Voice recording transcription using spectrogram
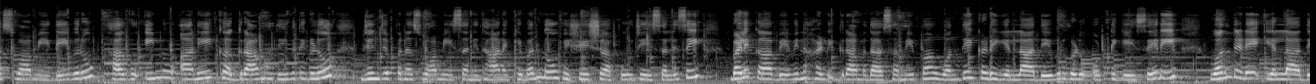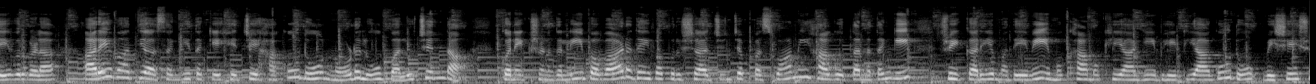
ಸ್ವಾಮಿ ದೇವರು ಹಾಗೂ ಇನ್ನೂ ಅನೇಕ ಗ್ರಾಮ ದೇವತೆಗಳು ಜುಂಜಪ್ಪನ ಸ್ವಾಮಿ ಸನ್ನಿಧಾನಕ್ಕೆ ಬಂದು ವಿಶೇಷ ಪೂಜೆ ಸಲ್ಲಿಸಿ, ಬಳಿಕ ಬೇವಿನಹಳ್ಳಿ ಗ್ರಾಮದ ಸಮೀಪ ಒಂದೇ ಕಡೆ ಎಲ್ಲಾ ದೇವರುಗಳು ಒಟ್ಟಿಗೆ ಸೇರಿ ಒಂದೆಡೆ ಎಲ್ಲಾ ದೇವರುಗಳ ಅರೆವಾದ್ಯ ಸಂಗೀತಕ್ಕೆ ಹೆಜ್ಜೆ ಹಾಕುವುದು ನೋಡಲು ಬಲು ಚೆಂದ. ಕೊನೆ ಕ್ಷಣದಲ್ಲಿ ಪವಾಡ ದೈವ ಪುರುಷ ಜುಂಜಪ್ಪ ಸ್ವಾಮಿ ಹಾಗೂ ತನ್ನ ತಂಗಿ ಶ್ರೀ ಕರಿಯಮ್ಮ ದೇವಿ ಮುಖಾಮುಖಿಯಾಗಿ ಭೇಟಿಯಾಗುವುದು ವಿಶೇಷ.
